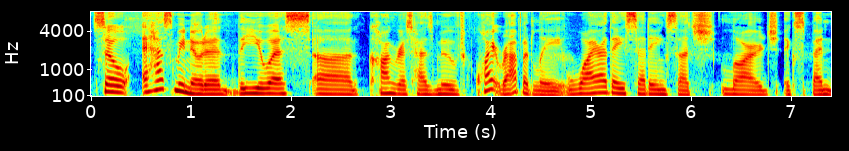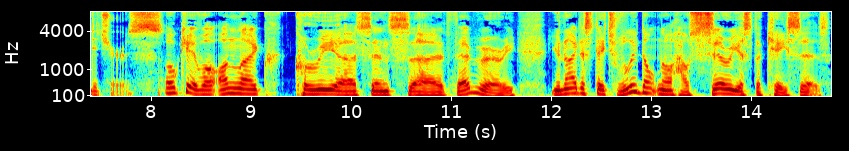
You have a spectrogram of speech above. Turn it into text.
So it has to be noted the U.S. Uh, Congress has moved quite rapidly. Why are they setting such large expenditures? Okay, well, unlike Korea since uh, February, United States really don't know how serious the case is.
